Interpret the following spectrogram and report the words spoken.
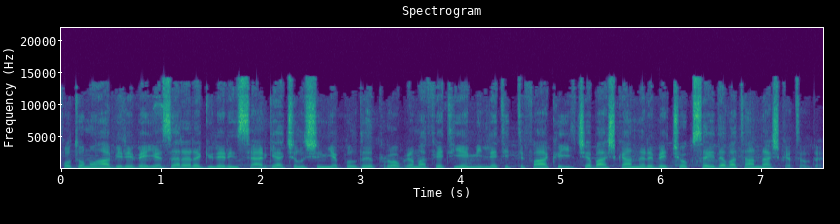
foto muhabiri ve yazar Ara Güler'in sergi açılışın yapıldığı programa Fethiye Millet İttifakı ilçe başkanları ve çok sayıda vatandaş katıldı.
